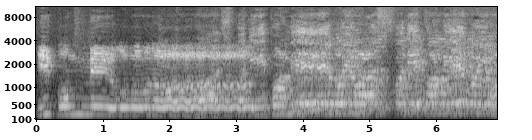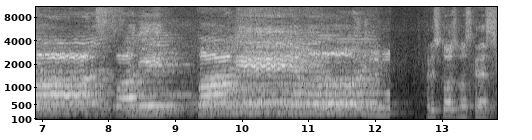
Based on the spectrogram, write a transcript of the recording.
і помилував нас. Господи, помилуй, Господи, помилуй, Господи, помилуй. Христос Воскрес!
